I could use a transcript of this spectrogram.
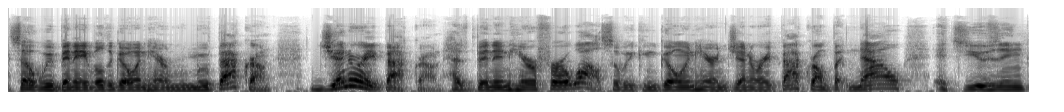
So we've been able to go in here and remove background. Generate background has been in here for a while. So we can go in here and generate background, but now it's using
